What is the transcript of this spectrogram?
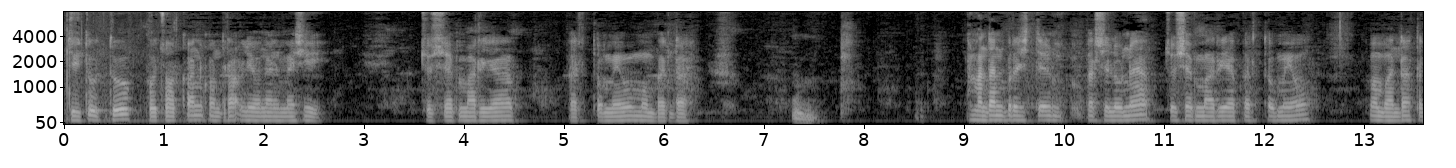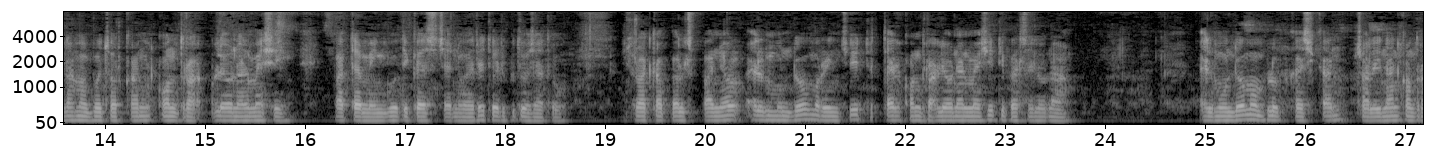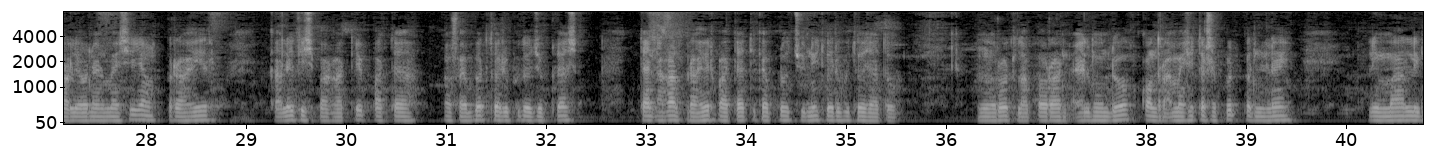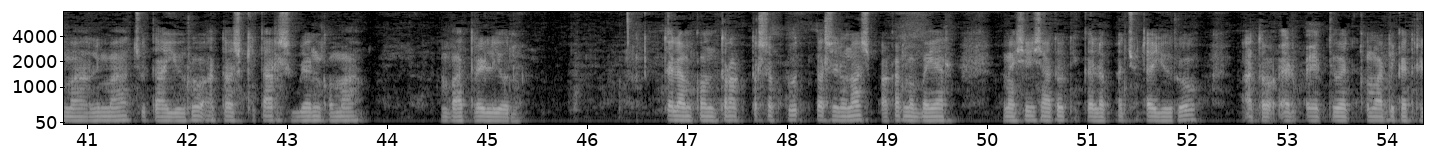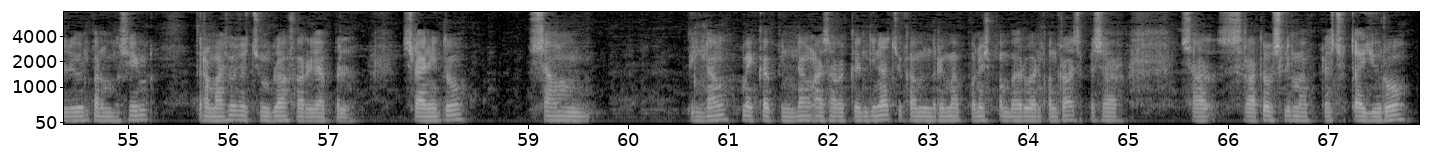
Dituduh bocorkan kontrak Lionel Messi, Josep Maria Bartomeu membantah. Mantan Presiden Barcelona, Josep Maria Bartomeu, membantah telah membocorkan kontrak Lionel Messi pada Minggu 3 Januari 2021. Surat kabar Spanyol El Mundo merinci detail kontrak Lionel Messi di Barcelona. El Mundo mempublikasikan salinan kontrak Lionel Messi yang berakhir kali disepakati pada November 2017 dan akan berakhir pada 30 Juni 2021. Menurut laporan El Mundo, kontrak Messi tersebut bernilai 555 juta euro atau sekitar 9,4 triliun. Dalam kontrak tersebut, Barcelona sepakat membayar Messi 138 juta euro atau Rp 2,3 triliun per musim termasuk sejumlah variabel. Selain itu, sang bintang mega bintang asal Argentina juga menerima bonus pembaruan kontrak sebesar 115 juta euro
